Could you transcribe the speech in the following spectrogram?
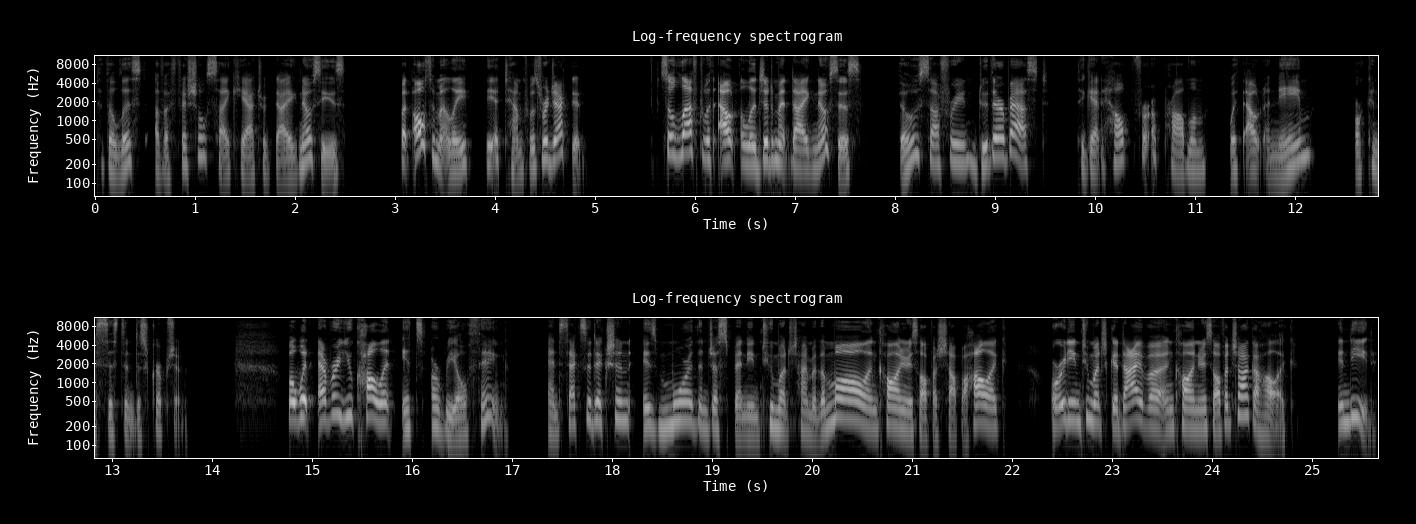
to the list of official psychiatric diagnoses, but ultimately the attempt was rejected. So, left without a legitimate diagnosis, those suffering do their best to get help for a problem without a name or consistent description. But whatever you call it, it's a real thing. And sex addiction is more than just spending too much time at the mall and calling yourself a shopaholic, or eating too much Godiva and calling yourself a chocoholic. Indeed,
